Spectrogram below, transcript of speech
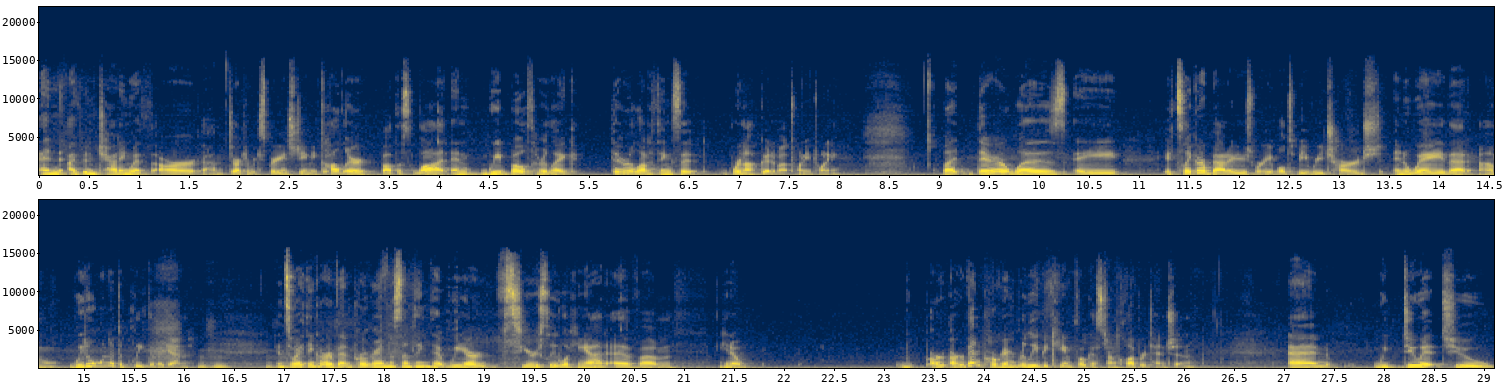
And I've been chatting with our um, director of experience, Jamie Kotler, about this a lot, and we both are like, there are a lot of things that were not good about 2020. But there was a, it's like our batteries were able to be recharged in a way that um, we don't want to deplete them again. And so I think our event program is something that we are seriously looking at of, um, you know, our, our event program really became focused on club retention. And we do it to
